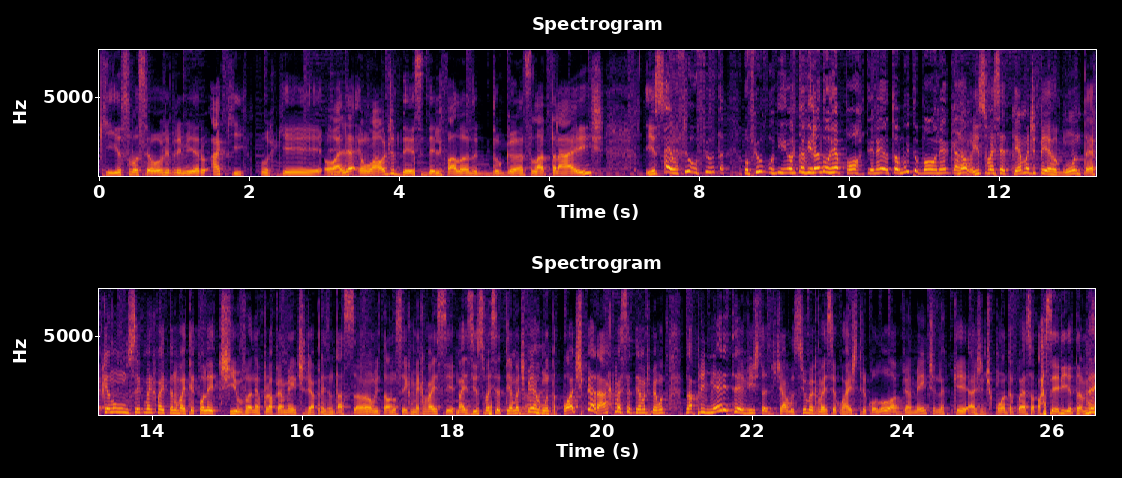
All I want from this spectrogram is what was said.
que isso você ouve primeiro aqui. Porque, olha, é um áudio desse dele falando do Ganso lá atrás. Isso. É, o fio, o fio, tá- o fio, eu tô virando um repórter, né? Eu tô muito bom, né, cara? Não, isso vai ser tema de pergunta. É porque eu não sei como é que vai ter, não vai ter coletiva, né, propriamente de apresentação e tal, não sei como é que vai ser. Mas isso vai ser tema de pergunta. Pode esperar que vai ser tema de pergunta. Na primeira entrevista de Thiago Silva, que vai ser com o Raiz Tricolor, obviamente, né, porque a gente conta com essa parceria também.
